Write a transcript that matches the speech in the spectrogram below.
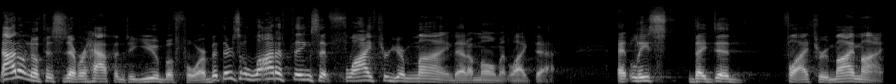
Now, I don't know if this has ever happened to you before, but there's a lot of things that fly through your mind at a moment like that. At least they did fly through my mind.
